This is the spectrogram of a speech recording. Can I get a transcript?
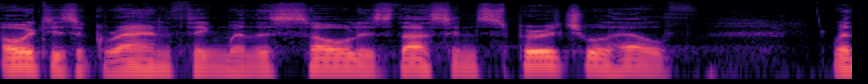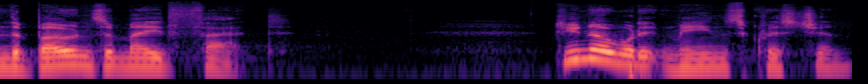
Oh, it is a grand thing when the soul is thus in spiritual health, when the bones are made fat. Do you know what it means, Christian?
